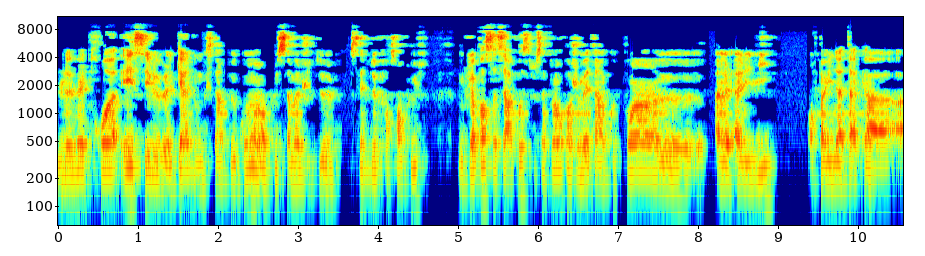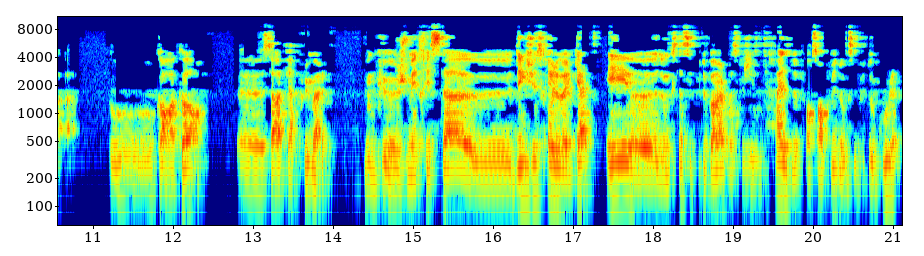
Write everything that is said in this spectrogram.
level 3 et c'est level 4, donc c'est un peu con, et en plus ça m'ajoute 7 de force en plus. Donc la force ça sert à quoi? C'est tout simplement quand je vais mettre un coup de poing à, l'ennemi, enfin une attaque à, au corps à corps, euh, ça va faire plus mal. Donc euh, je mettrai ça euh, dès que je serai level 4 et donc ça c'est plutôt pas mal parce que j'ai 13 de force en plus donc c'est plutôt cool.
